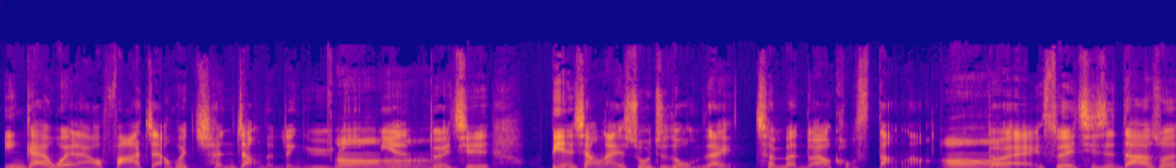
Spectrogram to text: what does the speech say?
应该未来要发展会成长的领域里面。对，其实。变相来说，就是我们在成本都要 cost down 了。嗯，对，所以其实大家说，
